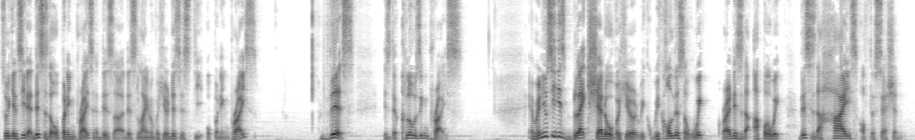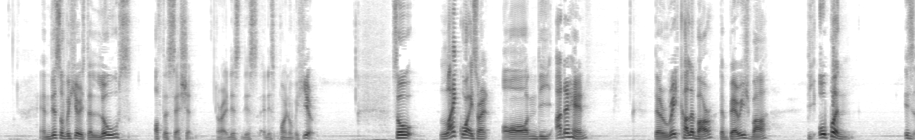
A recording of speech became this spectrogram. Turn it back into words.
So you can see that this is the opening price at this uh, this line over here. This is the opening price. This is the closing price. And when you see this black shadow over here, we, we call this a wick, right? This is the upper wick. This is the highs of the session. And this over here is the lows of the session. All right, this this at this point over here. So likewise, right, on the other hand, the red color bar, the bearish bar, the open is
